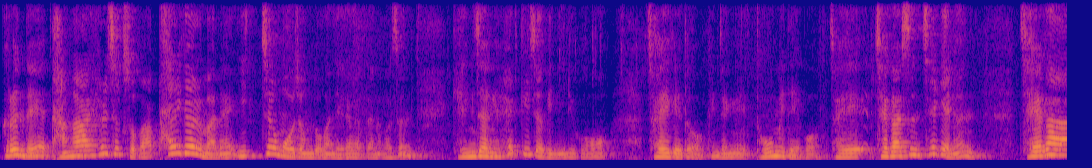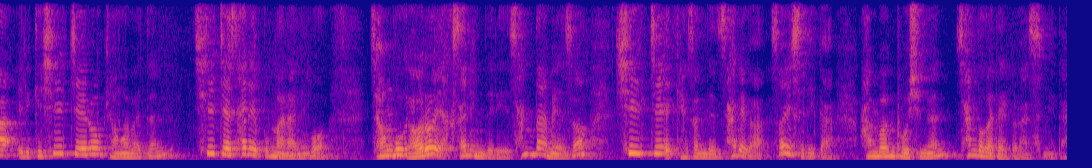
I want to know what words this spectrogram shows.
그런데 당화 혈색소가 8개월 만에 2.5 정도가 내려갔다는 것은 굉장히 획기적인 일이고 저에게도 굉장히 도움이 되고 저의, 제가 쓴 책에는 제가 이렇게 실제로 경험했던 실제 사례뿐만 아니고 전국 여러 약사님들이 상담해서 실제 개선된 사례가 써 있으니까 한번 보시면 참고가 될 것 같습니다.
